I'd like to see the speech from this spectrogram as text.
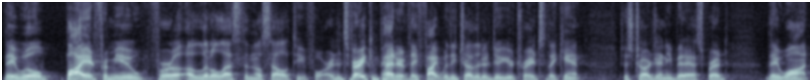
They will buy it from you for a, little less than they'll sell it to you for. And it's very competitive. They fight with each other to do your trade, so they can't just charge any bid-ask spread they want.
